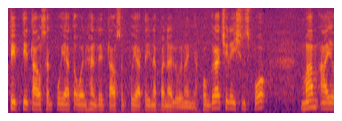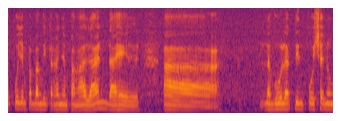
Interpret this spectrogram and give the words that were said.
50,000 po yata, 100,000 po yata yung napanalunan niya. Congratulations po. Ma'am, ayaw po niyang pabanggit ang kanyang pangalan dahil ah, nagulat din po siya nung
